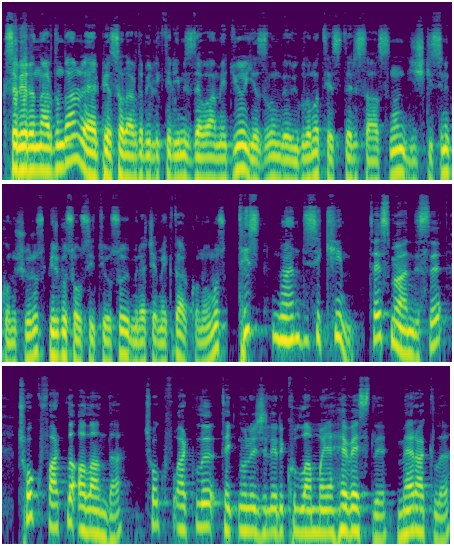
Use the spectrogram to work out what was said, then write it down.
Kısa bir aranın ardından reel piyasalarda birlikteliğimiz devam ediyor. Yazılım ve uygulama testleri sahasının ilişkisini konuşuyoruz. Virgosol CTO'su Miraç Emektar konuğumuz. Test mühendisi kim? Test mühendisi çok farklı alanda çok farklı teknolojileri kullanmaya hevesli, meraklı,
